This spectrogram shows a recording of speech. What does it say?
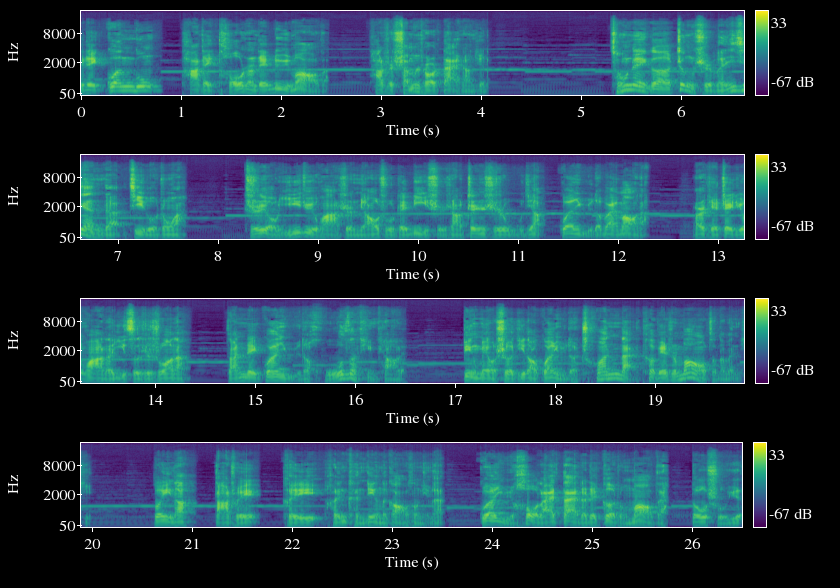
这关公，他这头上这绿帽子，他是什么时候戴上去的？从这个正史文献的记录中啊，只有一句话是描述这历史上真实武将关羽的外貌的，而且这句话的意思是说呢，咱这关羽的胡子挺漂亮，并没有涉及到关羽的穿戴，特别是帽子的问题。所以呢，大锤可以很肯定的告诉你们，关羽后来戴的这各种帽子，都属于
